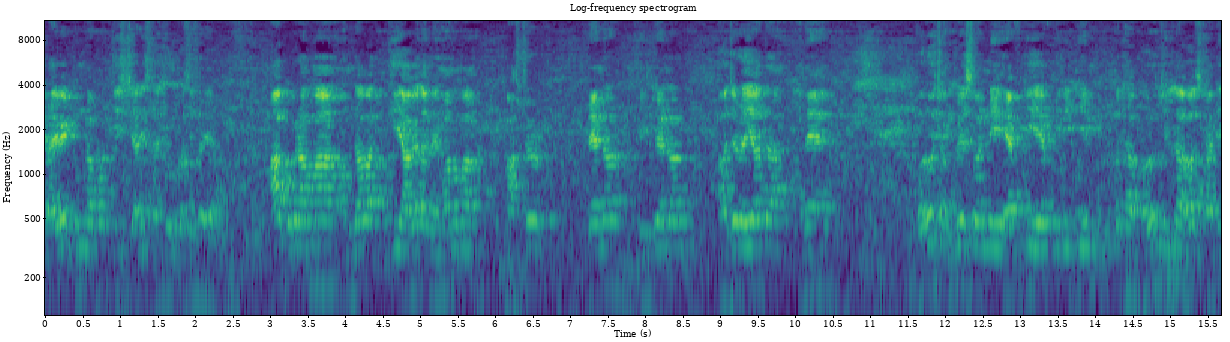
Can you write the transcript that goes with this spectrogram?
પ્રાઇવેટ રૂમના પણ ત્રીસ, ચાલીસ હાજીઓ ઉપસ્થિત રહ્યા. હતા આ પ્રોગ્રામમાં અમદાવાદથી આવેલા મહેમાનોમાં માસ્ટર ટ્રેનર ફિટ ટ્રેનર હાજર રહ્યા હતા અને ભરૂચ અંકલેશ્વરની એફટીએફટીની ટીમ તથા ભરૂચ જિલ્લા હજ ખાતે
